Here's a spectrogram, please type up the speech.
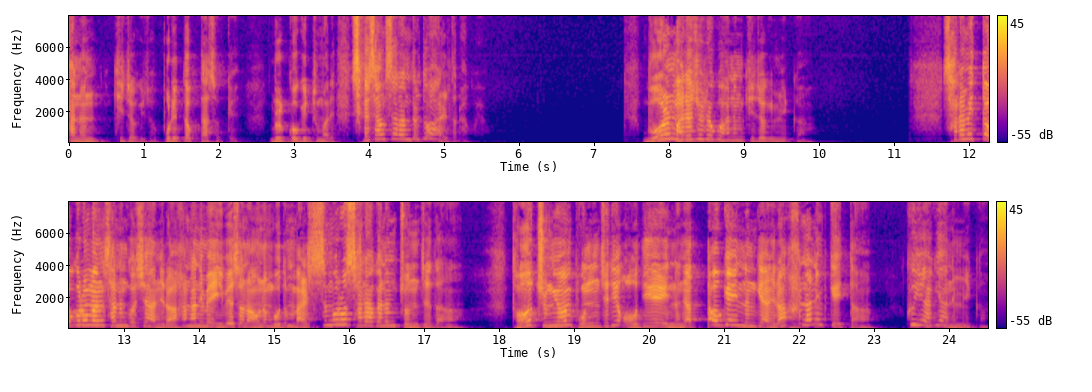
하는 기적이죠. 보리떡 다섯 개, 물고기 두 마리. 세상 사람들도 알더라고요. 뭘 말해주려고 하는 기적입니까? 사람이 떡으로만 사는 것이 아니라 하나님의 입에서 나오는 모든 말씀으로 살아가는 존재다. 더 중요한 본질이 어디에 있느냐? 떡에 있는 게 아니라 하나님께 있다. 그 이야기 아닙니까?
